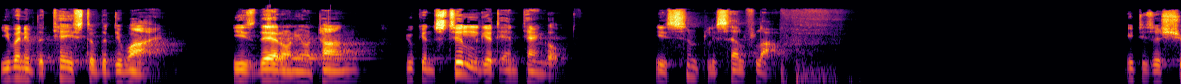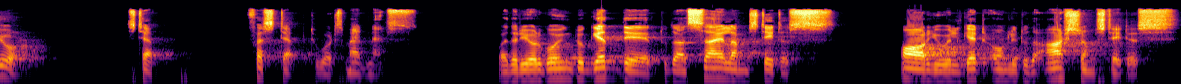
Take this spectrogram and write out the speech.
even if the taste of the divine is there on your tongue, you can still get entangled, is simply self-love. It is a sure step, first step towards madness. Whether you're going to get there to the asylum status or you will get only to the ashram status,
